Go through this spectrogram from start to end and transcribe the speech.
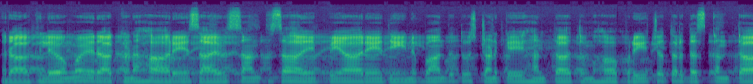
ਰਾਖ ਲਿਓ ਮੋਇ ਰਾਖਣ ਹਾਰੇ, ਸਾਹਿਬ ਸੰਤ ਸਹਾਇ ਪਿਆਰੇ। ਦੀਨ ਬੰਦ ਦੁਸ਼ਟਣ ਕੇ ਹੰਤਾ, ਤੁਮਹੁ ਪ੍ਰੀ ਚਤੁਰਦਸ ਕੰਤਾ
